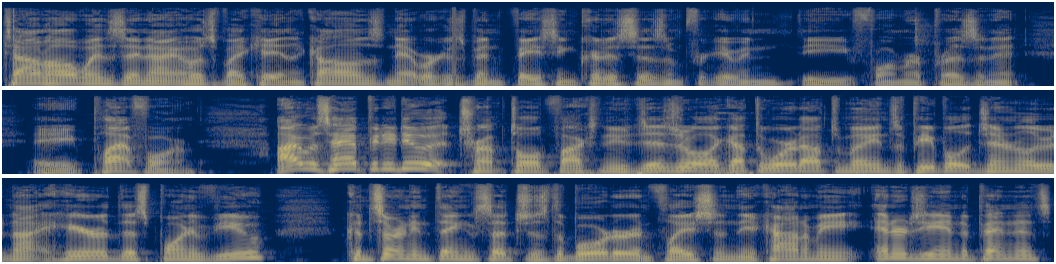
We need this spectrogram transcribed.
Town hall Wednesday night, hosted by Kaitlan Collins. Network has been facing criticism for giving the former president a platform. I was happy to do it, Trump told Fox News Digital. I got the word out to millions of people that generally would not hear this point of view concerning things such as the border, inflation, the economy, energy independence,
